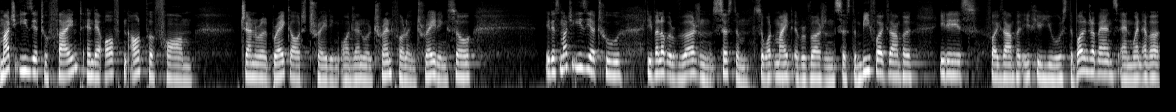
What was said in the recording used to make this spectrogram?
much easier to find and they often outperform general breakout trading or general trend following trading. So it is much easier to develop a reversion system. So, what might a reversion system be? For example, it is, for example, if you use the Bollinger Bands and whenever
